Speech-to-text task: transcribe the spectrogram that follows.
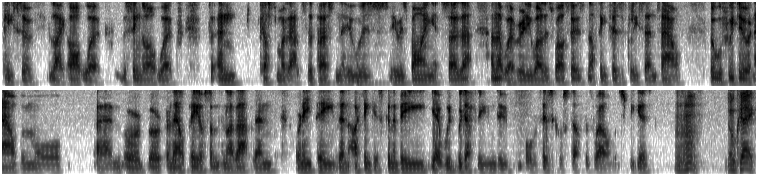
piece of like artwork, the single artwork, and customize that to the person who was who was buying it. So that and that worked really well as well. So it's nothing physically sent out. But if we do an album or um, or, or, an LP or something like that, then or an EP, then I think it's going to be yeah, we, are definitely going to do all the physical stuff as well, which would be good. Mm-hmm. Okay,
